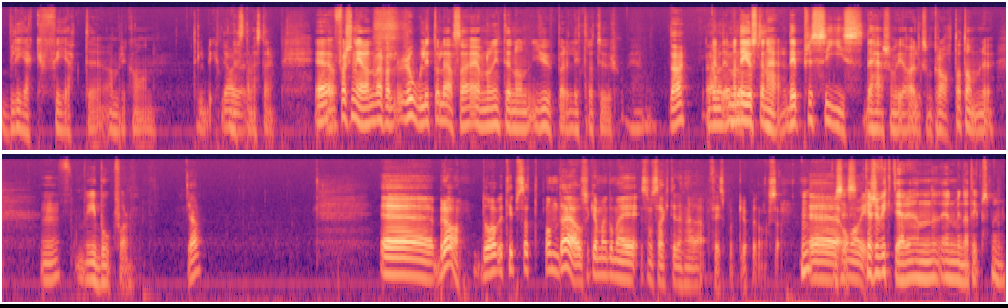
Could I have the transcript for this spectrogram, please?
blekfet amerikan till att bli ja, nästa ja, ja. mästare. Eh, fascinerande i alla fall. Roligt att läsa även om det inte är någon djupare litteratur. Nej, men, det, men det är just den här. Det är precis det här som vi har liksom pratat om nu. Mm. I bokform. Ja. Eh, bra, då har vi tipsat om det och så kan man gå med som sagt i den här Facebookgruppen också. Mm, eh. Kanske viktigare än, än mina tips. Men...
